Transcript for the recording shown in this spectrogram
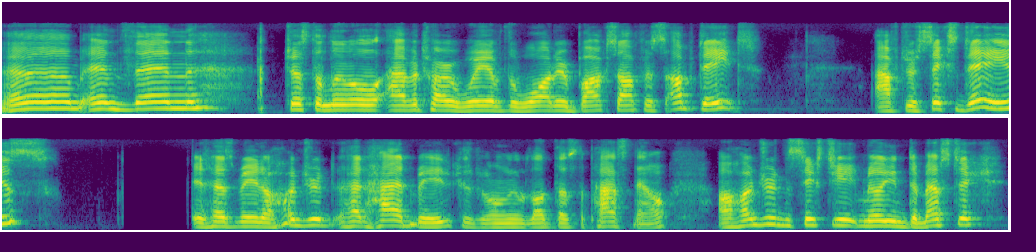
um, and then just a little Avatar: Way of the Water box office update. After six days, it has made a hundred had had made because we only that's the past now. 168 million domestic,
